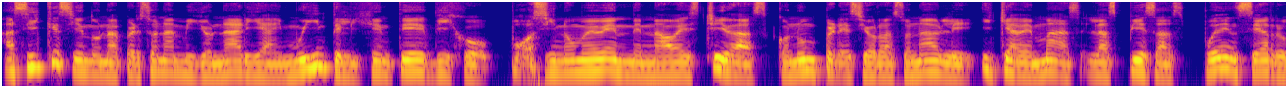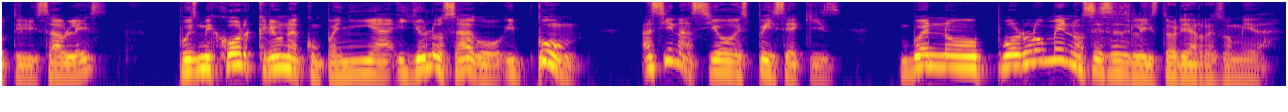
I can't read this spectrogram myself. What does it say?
Así que siendo una persona millonaria y muy inteligente, dijo, pues si no me venden naves chidas con un precio razonable y que además las piezas pueden ser reutilizables, pues mejor creo una compañía y yo los hago y ¡pum! Así nació SpaceX. Bueno, por lo menos esa es la historia resumida.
